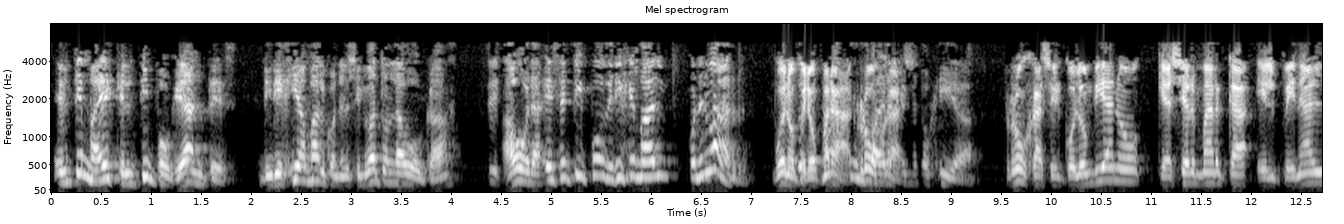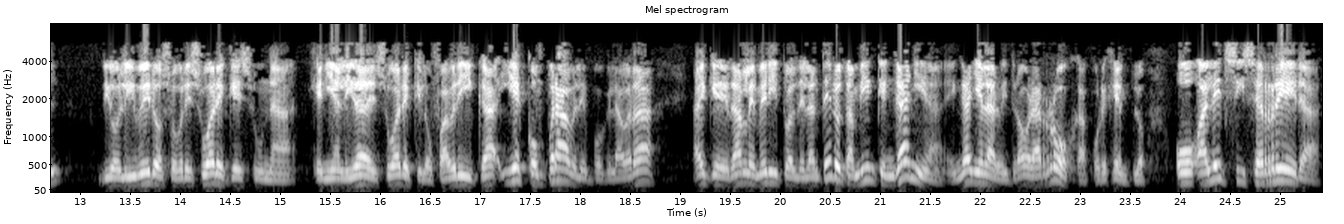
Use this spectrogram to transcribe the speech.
el tema es que el tipo que antes dirigía mal con el silbato en la boca, Sí. ahora ese tipo dirige mal con el bar. Bueno, pero pará, no Rojas. Rojas, el colombiano que ayer marca el penal de Olivero sobre Suárez, que es una genialidad de Suárez que lo fabrica, y es comprable, porque la verdad hay que darle mérito al delantero también que engaña, engaña al árbitro. Ahora Rojas, por ejemplo, o Alexis Herrera,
